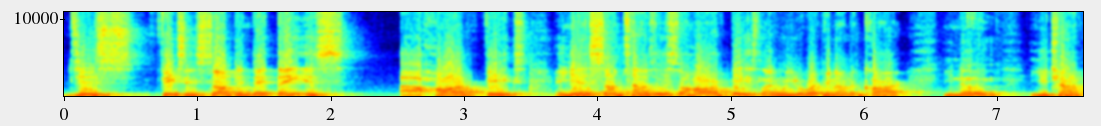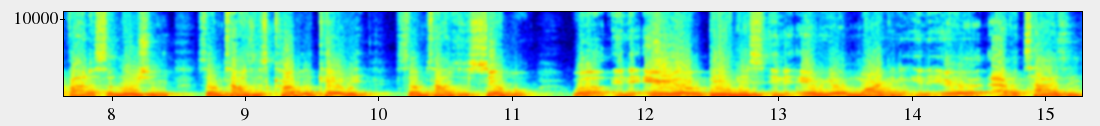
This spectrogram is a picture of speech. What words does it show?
just fixing something, they think it's a hard fix. And yes, sometimes it's a hard fix. Like when you're working on a car, you know, you're trying to find a solution. Sometimes it's complicated, sometimes it's simple. Well, in the area of business, in the area of marketing, in the area of advertising,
